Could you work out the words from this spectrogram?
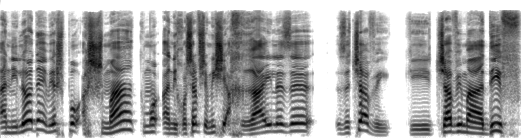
אני לא יודע אם יש פה אשמה, כמו, אני חושב שמי שאחראי לזה, זה צ'אבי. כי צ'אבי מעדיף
